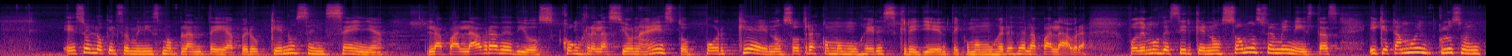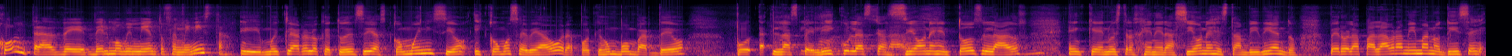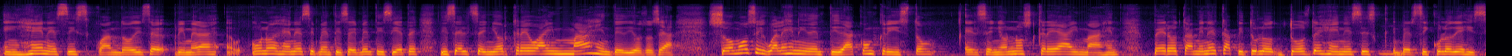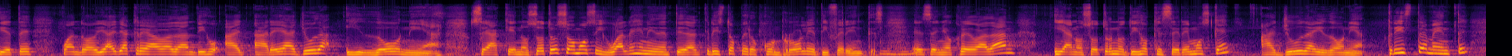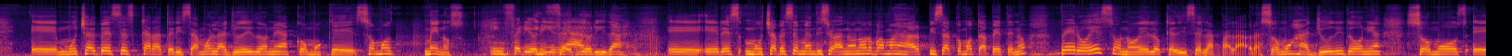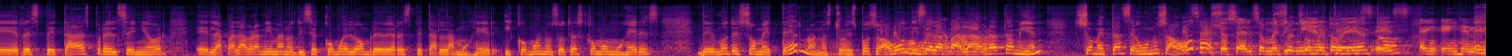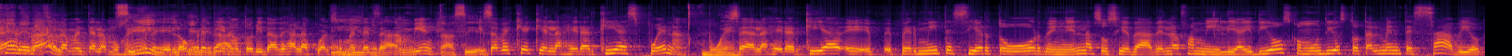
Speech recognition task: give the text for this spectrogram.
eso es lo que el feminismo plantea, pero ¿qué nos enseña la palabra de Dios con relación a esto? ¿Por qué nosotras como mujeres creyentes, como mujeres de la palabra, podemos decir que no somos feministas y que estamos incluso en contra del movimiento feminista? Y muy claro lo que tú decías, cómo inició y cómo se ve ahora, porque es un bombardeo las películas, canciones en todos lados en que nuestras generaciones están viviendo. Pero la palabra misma nos dice en Génesis, cuando dice primera, uno de Génesis 26, 27, dice el Señor creó a imagen de Dios. O sea, somos iguales en identidad con Cristo, el Señor nos crea a imagen, pero también el capítulo 2 de Génesis, versículo 17, cuando había ya creado a Adán, dijo, haré ayuda idónea. O sea, que nosotros somos iguales en identidad en Cristo, pero con roles diferentes. El Señor creó a Adán, y a nosotros nos dijo que seremos qué? Ayuda idónea. Tristemente, eh, muchas veces caracterizamos la ayuda idónea como que somos menos. Inferioridad. Inferioridad. Eh, eres, muchas veces me han dicho, ah, no, no nos vamos a dejar pisar como tapete, ¿no? Pero eso no es lo que dice la palabra. Somos ayuda idónea, somos eh, respetadas por el Señor. Eh, la palabra misma nos dice cómo el hombre debe respetar a la mujer y cómo nosotras como mujeres debemos de someternos a nuestros esposos. Aún dice la palabra también, sométanse unos a otros. Exacto, o sea, el sometimiento, sometimiento es, es en, en general, general. no solamente a la mujer. Sí, el en hombre general. tiene autoridades a la cual En someterse también. así Y es. sabes qué? que la jerarquía es buena. Buena. O sea, la jerarquía eh, eh, permite cierto orden en la sociedad, en la familia, y Dios, como un Dios totalmente sabio,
